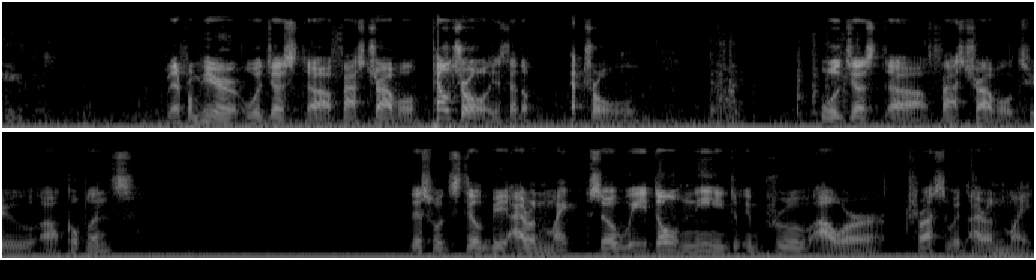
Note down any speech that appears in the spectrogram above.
Needed this. Then from here, we'll just uh, fast travel petrol instead of petrol. Done. We'll just uh, fast travel to uh, Copeland's. This would still be Iron Mike, so we don't need to improve our trust with Iron Mike.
